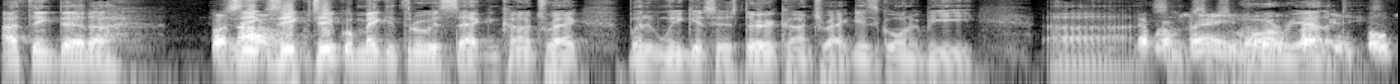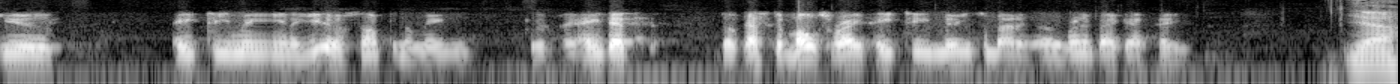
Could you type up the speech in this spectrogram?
I think that uh, Zeke, now- Zeke Zeke will make it through his second contract, but when he gets to his third contract, it's going to be uh, That's what some, I'm saying. some, you some know, hard they're gonna probably give realities. him four years, eighteen million a year or something. I mean, ain't that that's the most, right? Eighteen million. Somebody uh, running back got paid. Yeah,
